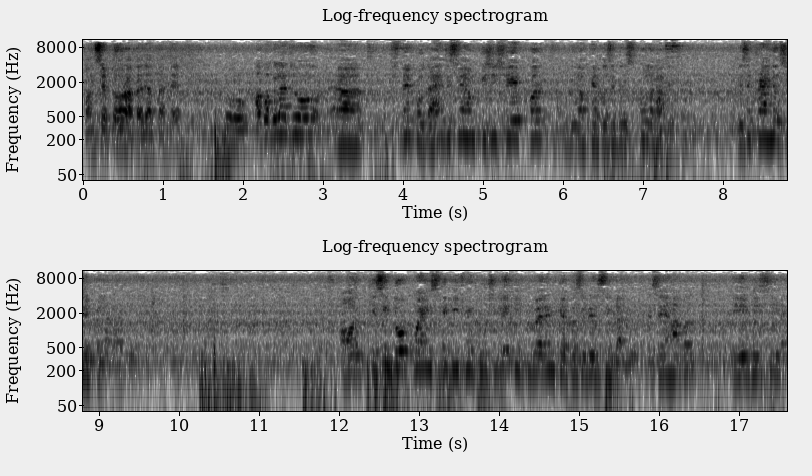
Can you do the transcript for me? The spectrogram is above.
कॉन्सेप्ट और आता जाता है। तो अब अगला जो स्टेप होता है, जिसमें हम किसी शेप पर कैपेसिटर्स को लगा देते हैं। जैसे ट्रायंगल शेप पे लगा दिए और किसी दो पॉइंट्स के बीच में पूछ लिए कि इक्विवेलेंट कैपेसिटेंस निकालिए। जैसे यहाँ पर ए बी सी है।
